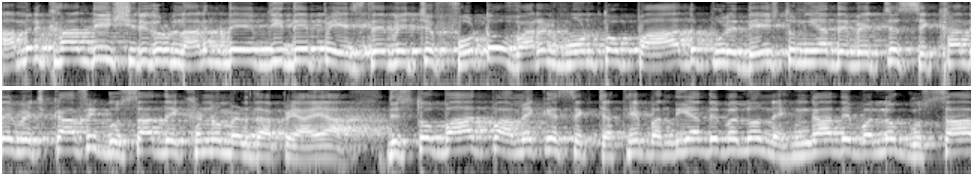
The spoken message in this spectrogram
ਆਮਿਰ ਖਾਨ ਦੀ ਸ੍ਰੀ ਗੁਰੂ ਨਾਨਕ ਦੇਵ ਜੀ ਦੇ ਭੇਸ ਦੇ ਵਿੱਚ ਫੋਟੋ ਵਾਇਰਲ ਹੋਣ ਤੋਂ ਬਾਅਦ ਪੂਰੇ ਦੇਸ਼ ਦੁਨੀਆ ਦੇ ਵਿੱਚ ਸਿੱਖਾਂ ਦੇ ਵਿੱਚ ਕਾਫੀ ਗੁੱਸਾ ਦੇਖਣ ਨੂੰ ਮਿਲਦਾ ਪਿਆ ਆ। ਜਿਸ ਤੋਂ ਬਾਅਦ ਭਾਵੇਂ ਕਿ ਸਿੱਖ ਜਥੇਬੰਦੀਆਂ ਦੇ ਵੱਲੋਂ, ਨਿਹੰਗਾਂ ਦੇ ਵੱਲੋਂ ਗੁੱਸਾ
